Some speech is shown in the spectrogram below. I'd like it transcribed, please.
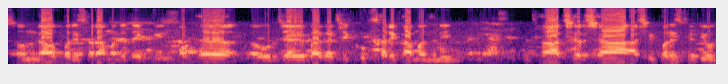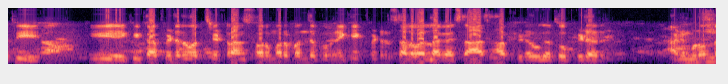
सोनगाव परिसरामध्ये देखील मोठ्या ऊर्जा विभागाची खूप सारी कामं झाली. तिथं अक्षरशः अशी परिस्थिती होती की एकेका फिडरवरचे ट्रान्सफॉर्मर बंद करून एक एक फिडर चालवायला लागायचा. आज हा फिडर उद्या तो फिडर. आणि म्हणून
